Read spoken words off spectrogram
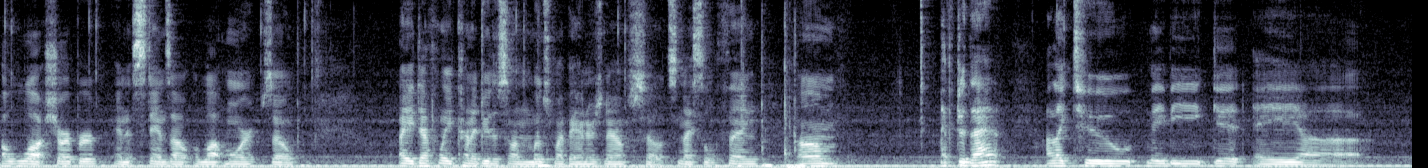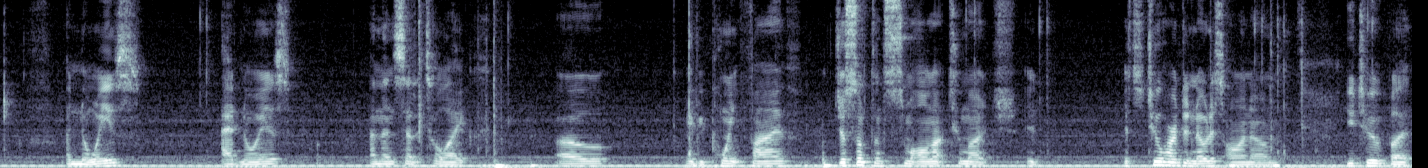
a lot sharper and it stands out a lot more. So I definitely kind of do this on most of my banners now, so it's a nice little thing. Um, after that, I like to maybe get a uh, a noise, add noise, and then set it to like oh maybe 0.5, just something small, not too much. It it's too hard to notice on um, YouTube, but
